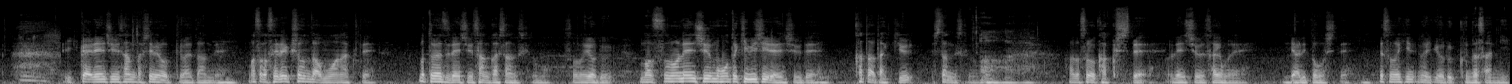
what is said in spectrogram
一回練習に参加してみろって言われたんで、うん、まさかセレクションとは思わなくて、まあ、とりあえず練習に参加したんですけどもその夜、まあ、その練習も本当厳しい練習で肩脱臼したんですけどもあ、はいはい、あのそれを隠して練習最後までやり通して、でその日の夜久田さんに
